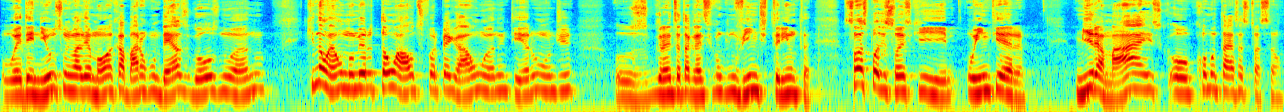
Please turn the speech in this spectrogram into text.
o Edenilson e o Alemão acabaram com 10 gols no ano, que não é um número tão alto se for pegar um ano inteiro, onde os grandes atacantes ficam com 20, 30. São as posições que o Inter mira mais, ou como está essa situação?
